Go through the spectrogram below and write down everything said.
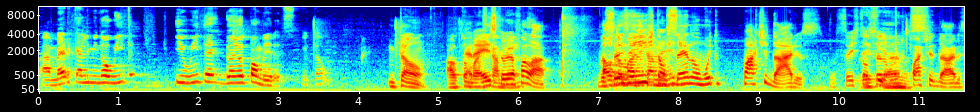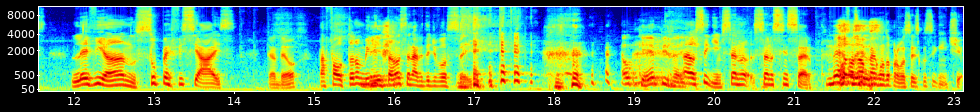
América eliminou o Inter e o Inter ganhou do Palmeiras. Então, Então, era isso que eu ia falar. Vocês aí estão sendo muito partidários. Vocês estão sendo Levianos. muito partidários. Levianos, superficiais. Entendeu? Tá faltando militância na vida de vocês. É o que, pivete? É o seguinte, sendo, sendo sincero. Meu vou fazer uma Deus. pergunta pra vocês que é o seguinte.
